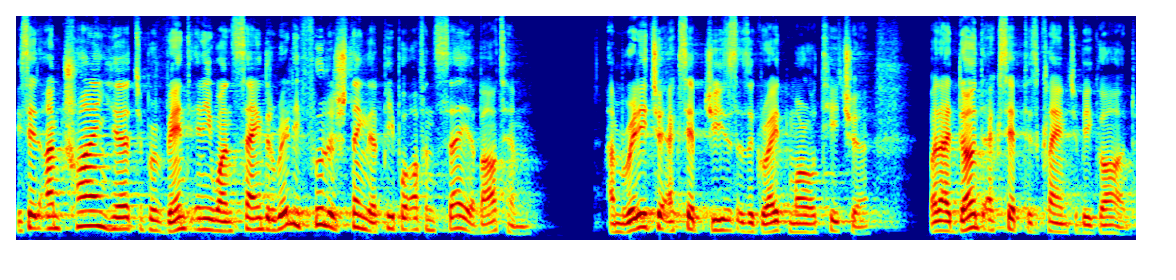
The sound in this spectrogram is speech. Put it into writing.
He said, I'm trying here to prevent anyone saying the really foolish thing that people often say about him. I'm ready to accept Jesus as a great moral teacher, but I don't accept his claim to be God.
